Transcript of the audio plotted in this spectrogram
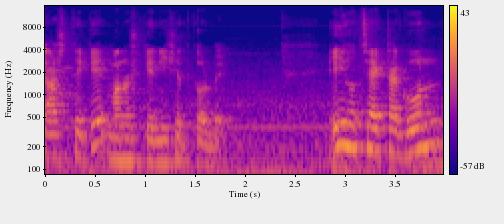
কাজ থেকে মানুষকে নিষেধ করবে। এই হচ্ছে একটা গুণ।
